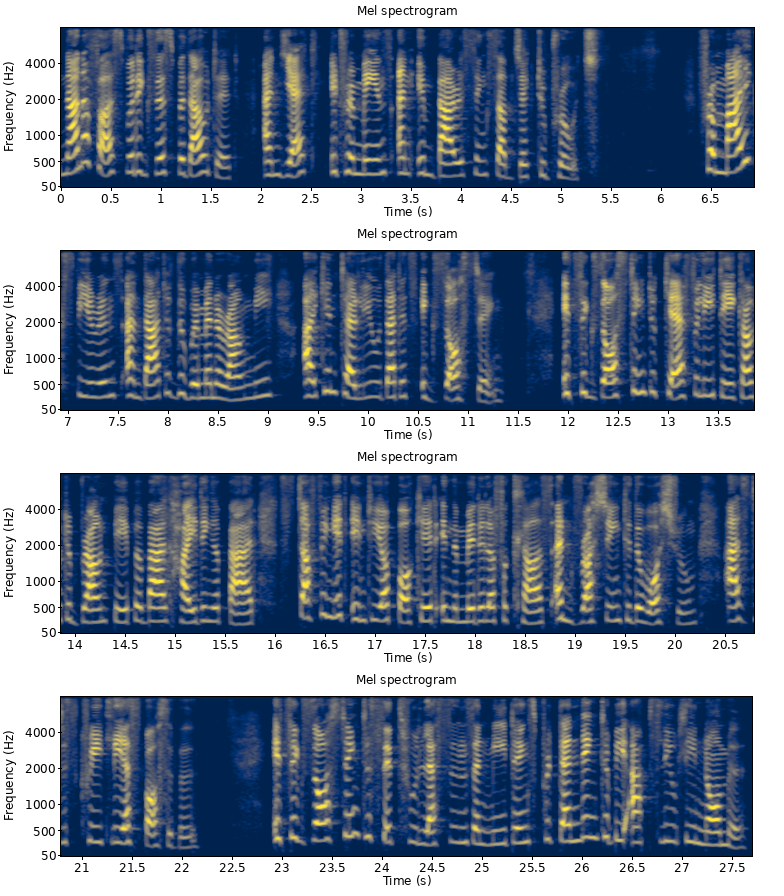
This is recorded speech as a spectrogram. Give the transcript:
None of us would exist without it, and yet it remains an embarrassing subject to broach. From my experience and that of the women around me, I can tell you that it's exhausting. It's exhausting to carefully take out a brown paper bag, hiding a pad, stuffing it into your pocket in the middle of a class, and rushing to the washroom as discreetly as possible. It's exhausting to sit through lessons and meetings pretending to be absolutely normal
